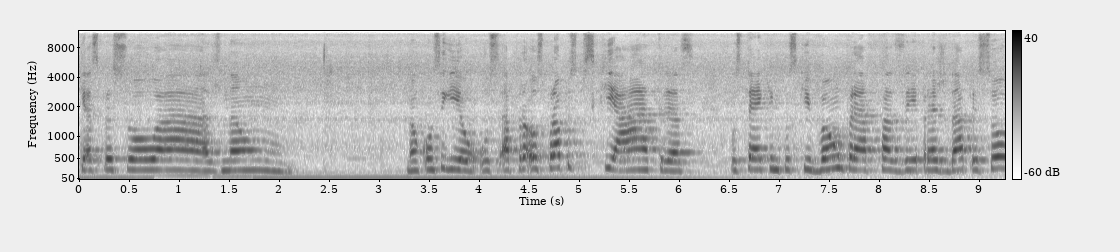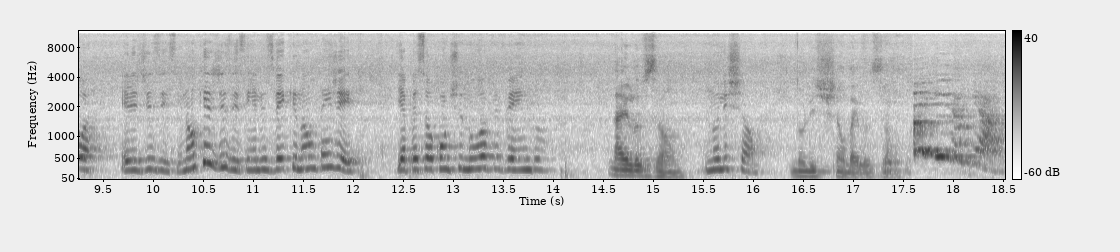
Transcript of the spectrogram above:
que as pessoas não não conseguiam. Os, a os próprios psiquiatras, os técnicos que vão pra fazer, pra ajudar a pessoa, eles desistem. Não que eles desistem, eles veem que não tem jeito. E a pessoa continua vivendo Na ilusão. no lixão. No lixão da ilusão. Ai, meu quiabo!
